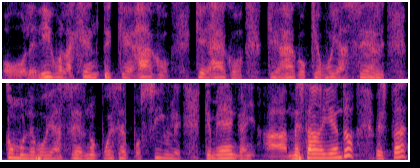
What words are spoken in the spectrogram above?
o le digo a la gente, ¿qué hago? ¿Qué hago? ¿Qué hago? ¿Qué voy a hacer? ¿Cómo le voy a hacer? No puede ser posible que me hayan ah, ¿Me están oyendo? ¿Está?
